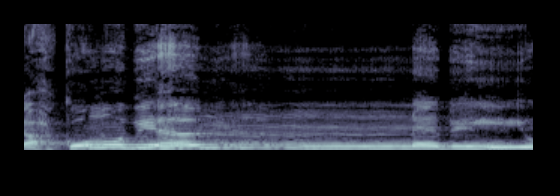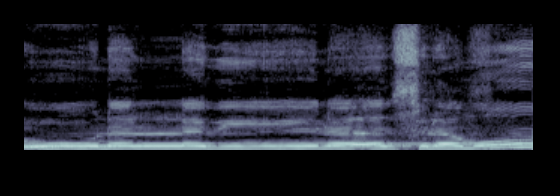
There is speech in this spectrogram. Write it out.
يحكم بها النبيون الذين أسلموا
